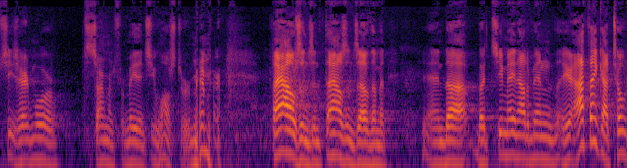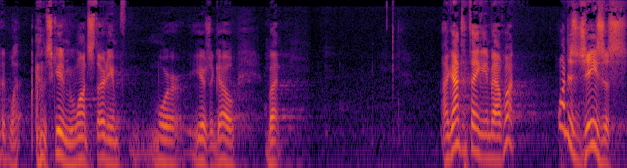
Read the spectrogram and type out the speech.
she's heard more sermons from me than she wants to remember. thousands and thousands of them. And, and uh, but she may not have been here. I think I told it, excuse me, once 30 more years ago. But I got to thinking about what, what does Jesus,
